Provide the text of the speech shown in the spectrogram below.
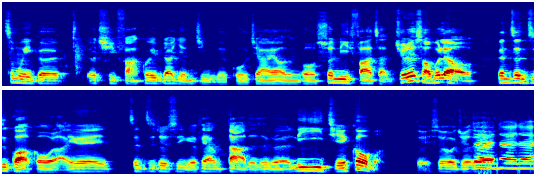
这么一个尤其法规比较严谨的国家，要能够顺利发展，绝对少不了跟政治挂钩啦。因为政治就是一个非常大的这个利益结构嘛。对，所以我觉得对对对，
